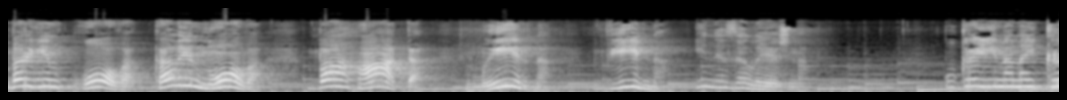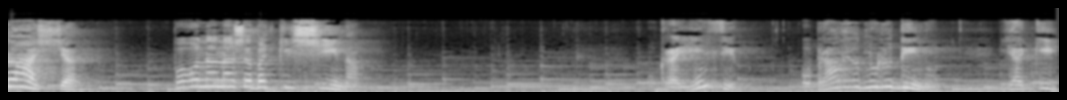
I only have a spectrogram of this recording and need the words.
барвінкова, калинова, багата, мирна, вільна і незалежна. Україна найкраща, бо вона наша батьківщина. Українці обрали одну людину, якій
